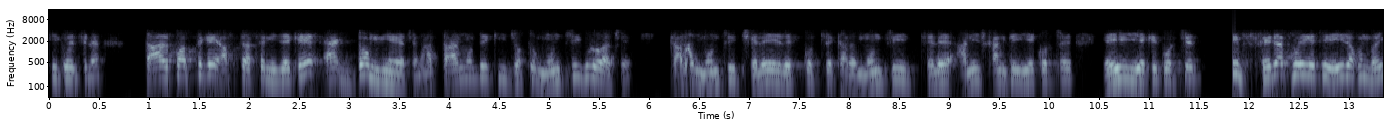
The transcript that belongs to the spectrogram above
ঠিক হয়েছিলেন, তারপর থেকে আস্তে আস্তে নিজেকে একদম নিয়ে গেছেন। আর তার মধ্যে কি যত মন্ত্রীগুলো আছে কারণ মন্ত্রীর ছেলে রেপ করছে কারও মন্ত্রীর ছেলে আনিস খানকে ইয়ে করছে, এই ইয়েকে করছে। ফেড আপ হয়ে গেছে এইরকম ভাই।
